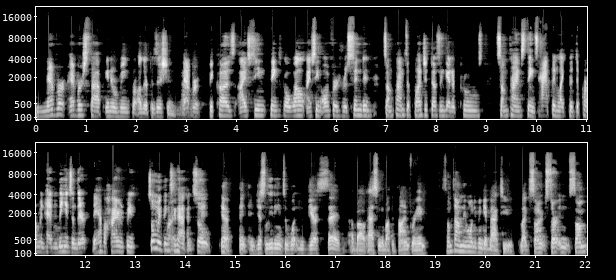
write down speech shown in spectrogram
never ever stop interviewing for other positions. Never. Never. Because I've seen things go well. I've seen offers rescinded. Sometimes the budget doesn't get approved. Sometimes things happen like the department head leaves and they're, they have a hiring freeze. So many things Right. can happen. So Yeah, and, and just leading into what you just said about asking about the time frame, sometimes they won't even get back to you. Like certain, certain some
